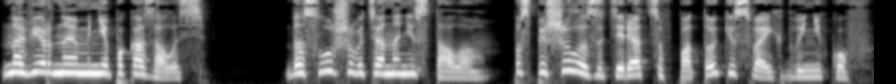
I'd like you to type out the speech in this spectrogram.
Наверное, мне показалось». Дослушивать она не стала. Поспешила затеряться в потоке своих двойников.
